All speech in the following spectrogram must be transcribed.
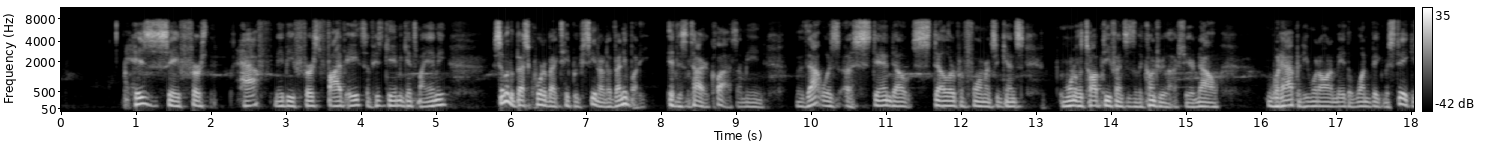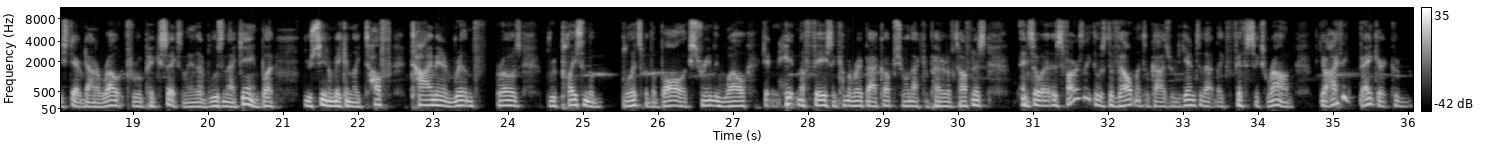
his say first half, maybe first five eighths of his game against Miami. Some of the best quarterback tape we've seen out of anybody in this entire class. I mean, that was a standout, stellar performance against one of the top defenses in the country last year. Now, what happened? He went on and made the one big mistake. He stared down a route, threw a pick six, and they ended up losing that game. But you're seeing him making like tough timing and rhythm throws, replacing the blitz with the ball extremely well, getting hit in the face and coming right back up, showing that competitive toughness. And so, as far as like those developmental guys, when you get into that like fifth, sixth round, you know, I think Benkert could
